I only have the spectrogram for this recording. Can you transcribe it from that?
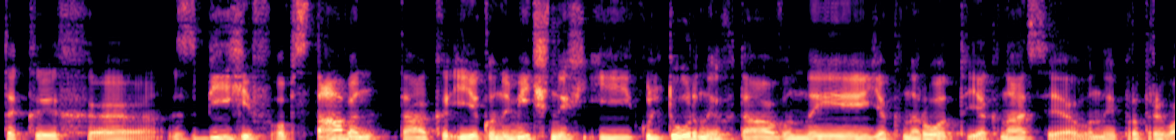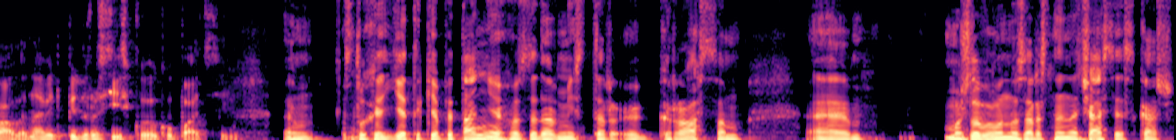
таких е, збігів обставин, так і економічних, і культурних, та вони як народ, як нація, вони протривали навіть під російською окупацією. Ем, слухай, є таке питання, його задав містер Грасом. Можливо, воно зараз не на часі, скаж,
